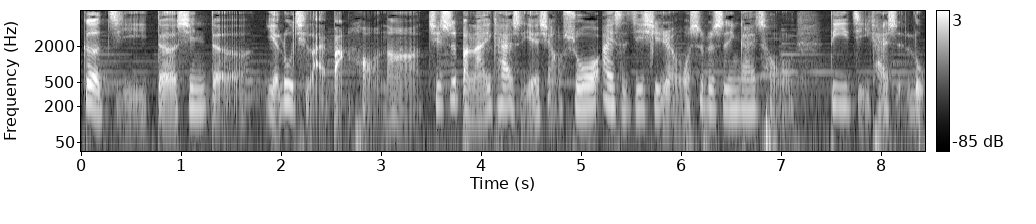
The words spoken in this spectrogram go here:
各集的心得也录起来吧。好，那其实本来一开始也想说，《爱死机器人》，我是不是应该从第一集开始录？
